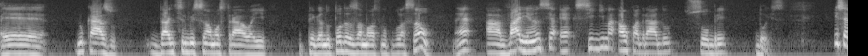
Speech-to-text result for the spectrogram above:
é, no caso da distribuição amostral, aí, pegando todas as amostras da população, né, a variância é sigma ao quadrado sobre 2. Isso é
